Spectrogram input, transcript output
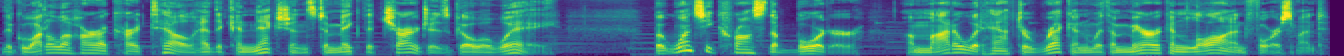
the Guadalajara cartel had the connections to make the charges go away. But once he crossed the border, Amado would have to reckon with American law enforcement,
